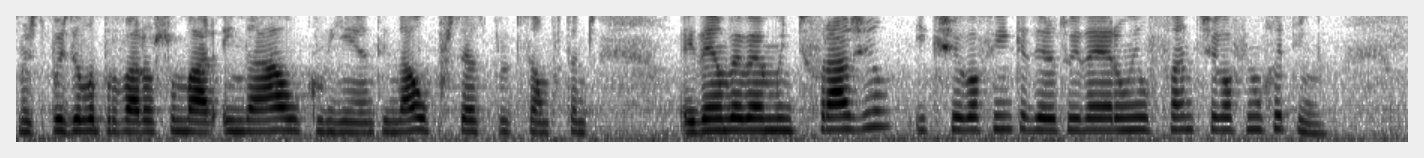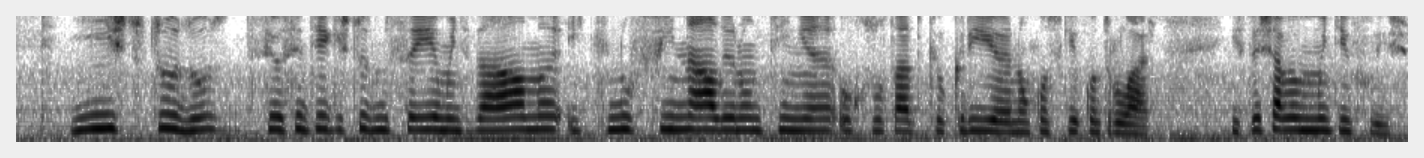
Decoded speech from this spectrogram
mas depois dele aprovar ou chumbar, ainda há o cliente, ainda há o processo de produção. Portanto, a ideia é um bebê muito frágil e que chega ao fim, quer dizer, a tua ideia era um elefante, chega ao fim um ratinho. E isto tudo, se eu sentia que isto tudo me saía muito da alma e que no final eu não tinha o resultado que eu queria, não conseguia controlar. Isso deixava-me muito infeliz.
